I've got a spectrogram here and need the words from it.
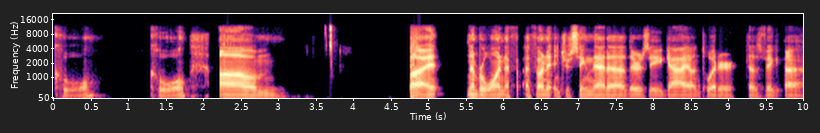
cool, cool. Um, but number one, I, f- I found it interesting that uh, there's a guy on Twitter does big. Uh,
